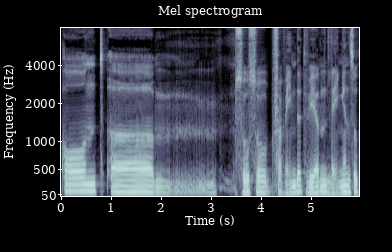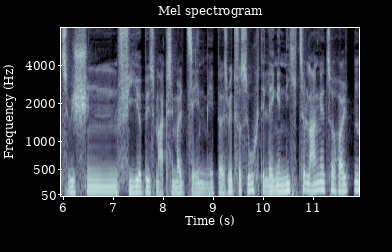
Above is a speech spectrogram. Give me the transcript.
Und ähm, so, so verwendet werden Längen so zwischen vier bis maximal zehn Meter. Es wird versucht, die Länge nicht zu lange zu halten,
